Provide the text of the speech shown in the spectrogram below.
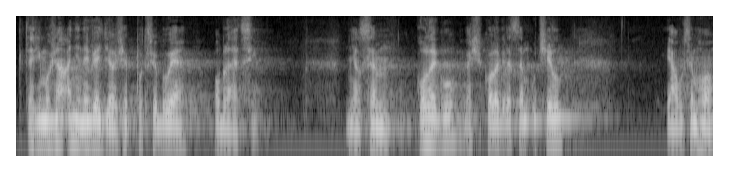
který možná ani nevěděl, že potřebuje obléci. Měl jsem kolegu ve škole, kde jsem učil. Já už jsem ho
